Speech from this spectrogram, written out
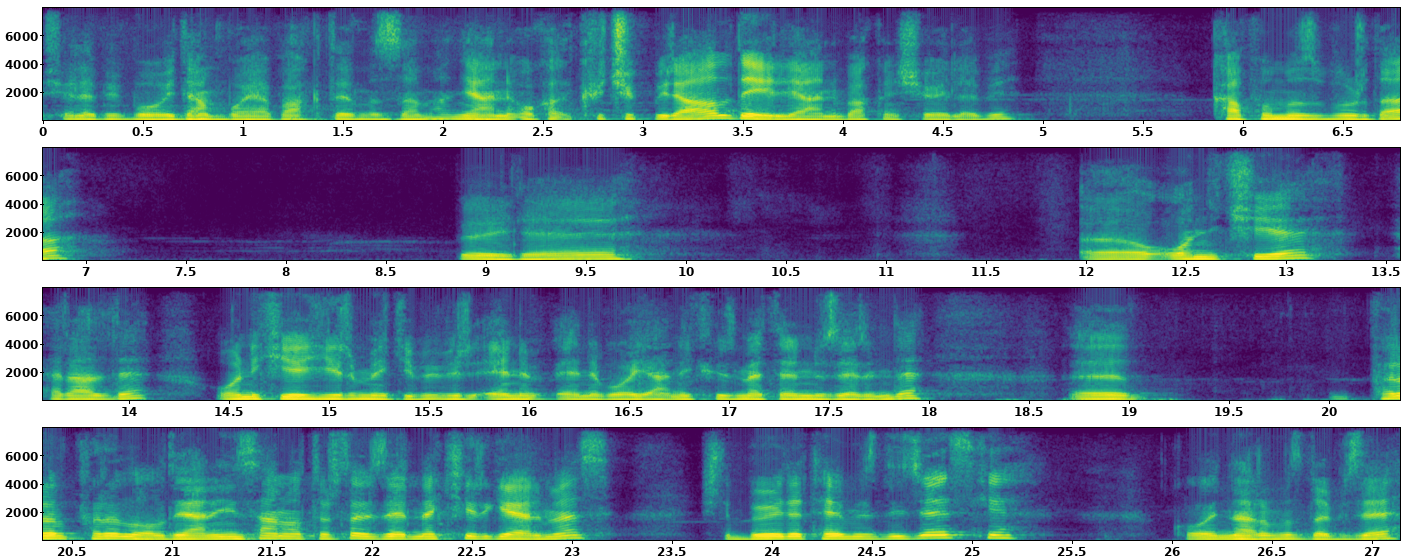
şöyle bir boydan boya baktığımız zaman yani o küçük bir ağıl değil yani bakın şöyle bir. Kapımız burada. Böyle ee, 12'ye herhalde 12'ye 20 gibi bir eni, eni boy yani 200 metrenin üzerinde. Ee, pırıl pırıl oldu. Yani insan otursa üzerine kir gelmez. İşte böyle temizleyeceğiz ki koyunlarımız da bize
